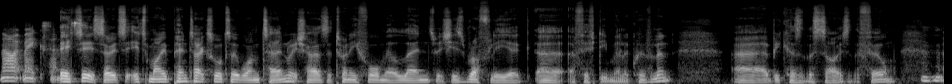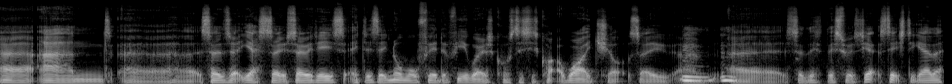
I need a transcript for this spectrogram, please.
now it makes sense. It is. So it's it's my Pentax Auto 110, which has a 24 mm lens, which is roughly a, a, a 50 mm equivalent. Uh, because of the size of the film, uh, and uh, so, so yes, so so it is it is a normal field of view, whereas of course this is quite a wide shot. So um, uh, so this this was yeah stitched together.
